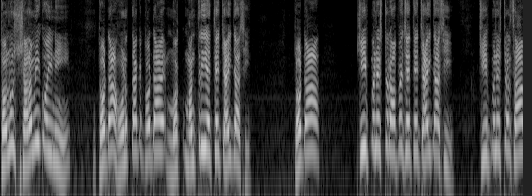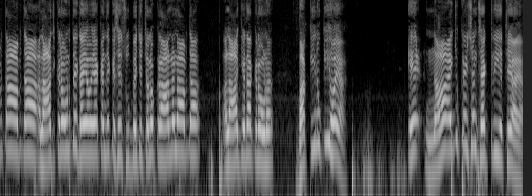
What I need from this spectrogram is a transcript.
ਤੁਹਾਨੂੰ ਸ਼ਰਮ ਹੀ ਕੋਈ ਨਹੀਂ। ਤੁਹਾਡਾ ਹੁਣ ਤੱਕ ਤੁਹਾਡਾ ਮੁੱਖ ਮੰਤਰੀ ਇੱਥੇ ਚਾਹੀਦਾ ਸੀ। ਤੁਹਾਡਾ ਚੀਫ ਮਿਨਿਸਟਰ ਆਫਿਸ ਇੱਥੇ ਚਾਹੀਦਾ ਸੀ। ਚੀਫ ਮਿਨਿਸਟਰ ਸਾਹਿਬ ਤਾਂ ਆਪਦਾ ਇਲਾਜ ਕਰਾਉਣ ਤੇ ਗਏ ਹੋਏ ਆ। ਕਹਿੰਦੇ ਕਿਸੇ ਸੂਬੇ 'ਚ ਚਲੋ ਕਰਾ ਲੈਣ ਆਪਦਾ ਇਲਾਜ ਜਿਹੜਾ ਕਰਾਉਣਾ। ਬਾਕੀ ਨੂੰ ਕੀ ਹੋਇਆ? ਇਹ ਨਾ ਐਜੂਕੇਸ਼ਨ ਸੈਕਟਰੀ ਇੱਥੇ ਆਇਆ,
